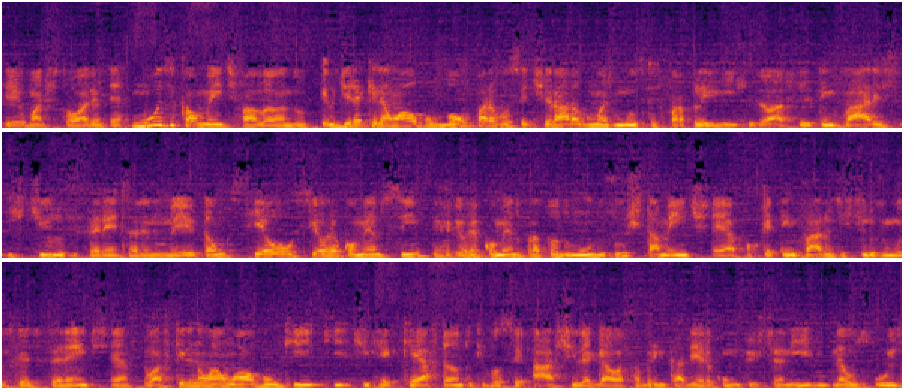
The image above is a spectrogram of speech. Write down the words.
ter uma história. É, musicalmente falando, eu diria que ele é um álbum bom para você tirar algumas músicas para playlists. Eu acho que ele tem vários estilos diferentes ali no meio. Então, se eu, se eu recomendo, sim, eu recomendo para todo mundo justamente é porque tem vários estilos de música diferentes. É. Eu acho que ele não é um álbum que, que te requer tanto que você ache legal essa brincadeira com o cristianismo, né? Os, os,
